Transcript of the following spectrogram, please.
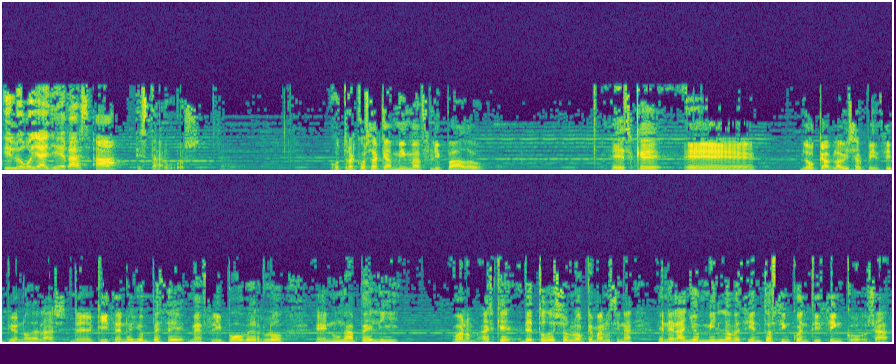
Y luego ya llegas a Star Wars. Otra cosa que a mí me ha flipado es que eh, lo que hablabais al principio, ¿no? De las de que dice, no, yo empecé, me flipó verlo en una peli. Bueno, es que de todo eso lo que me alucina, en el año 1955, o sea,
